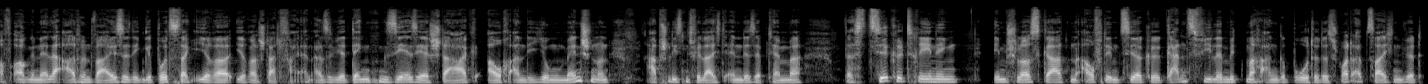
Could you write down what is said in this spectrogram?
auf originelle Art und Weise den Geburtstag ihrer, ihrer Stadt feiern. Also wir denken sehr, sehr stark auch an die jungen Menschen und abschließend vielleicht Ende September das Zirkeltraining im Schlossgarten auf dem Zirkel. Ganz viele Mitmachangebote. Das Sportabzeichen wird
